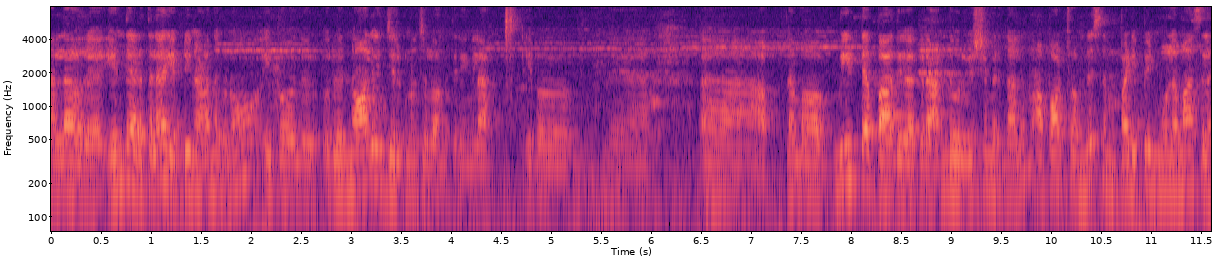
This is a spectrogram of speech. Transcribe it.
நல்லா ஒரு எந்த இடத்துல எப்படி நடந்துக்கணும் இப்போ வந்து ஒரு நாலேஜ் இருக்கணும்னு சொல்லுவாங்க தெரியுங்களா? இப்போ நம்ம வீட்டை பாதுகாக்கிற அந்த ஒரு விஷயம் இருந்தாலும் அப்பார்ட் ஃப்ரம் திஸ் நம்ம படிப்பின் மூலமாக சில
